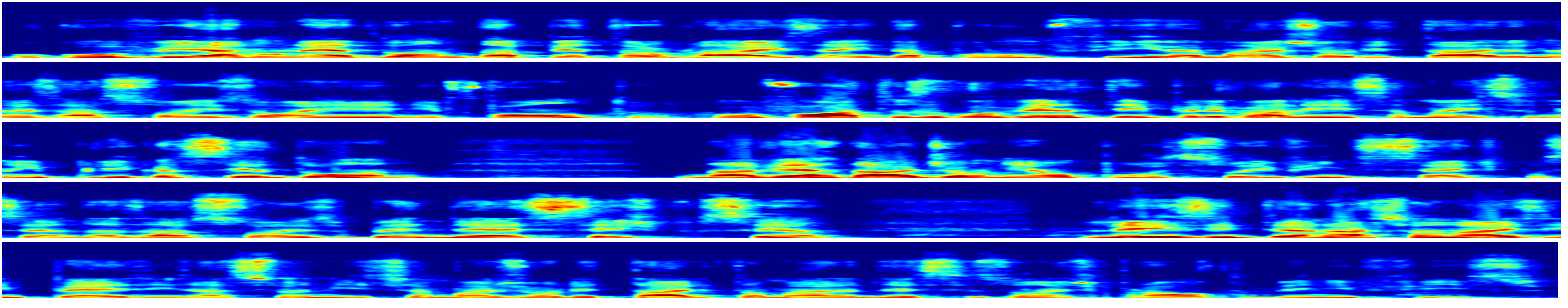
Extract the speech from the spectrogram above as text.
O governo não é dono da Petrobras, ainda por um fio é majoritário nas ações ON. Ponto. O voto do governo tem prevalência, mas isso não implica ser dono. Na verdade, a União possui 27% das ações, o BNDES 6%. Leis internacionais impedem de acionista majoritário tomar decisões para alto benefício.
